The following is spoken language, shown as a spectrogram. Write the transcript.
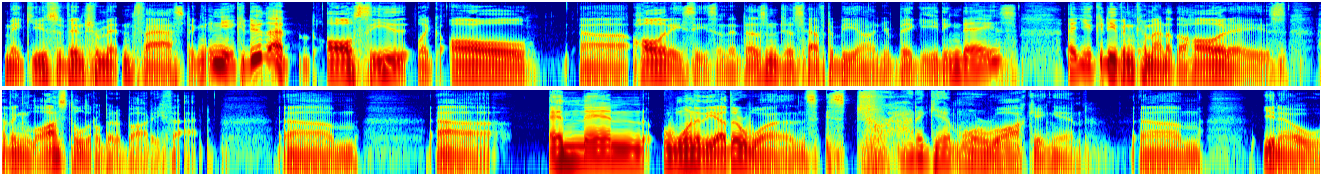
make use of intermittent fasting, and you can do that all season, like all uh, holiday season. It doesn't just have to be on your big eating days, and you could even come out of the holidays having lost a little bit of body fat. Um, uh, and then one of the other ones is try to get more walking in. Um, you know,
